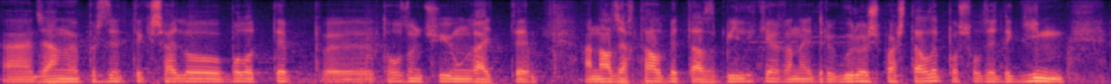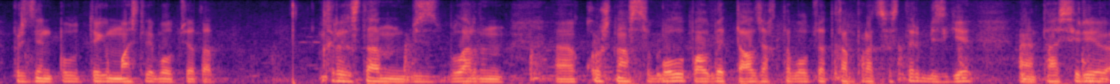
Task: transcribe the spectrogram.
жаңы президенттик шайлоо болот деп тогузунчу июнга айтты. Анан ал жакта албетте азыр бийликке кандайдыр күрөш башталып ошол жерде ким президент болот деген маселе болуп жатат. Кыргызстан биз булардын кошунасы болуп албетте ал жакта болуп жаткан процесстер бизге таасири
